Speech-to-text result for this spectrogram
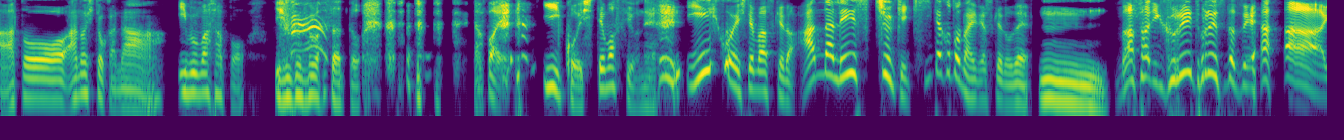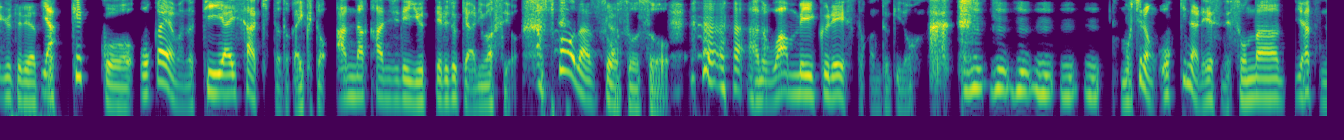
あと、あの人かな。イブ・マサト。イブマサと。やっぱり、いい声してますよね。いい声してますけど、あんなレース中継聞いたことないですけどね。うん。まさにグレートレースだぜはっはー言うてるやつ。いや、結構、岡山の TI サーキットとか行くと、あんな感じで言ってる時ありますよ。あ、そうなんすかそうそうそう。あの、ワンメイクレースとかの時の。もちろん、大きなレースでそんなやつ流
